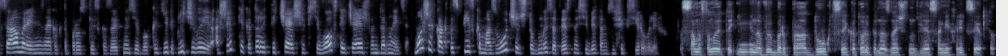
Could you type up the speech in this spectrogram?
summary, я не знаю, как это по-русски сказать, ну, типа, какие-то ключевые ошибки, которые ты чаще всего встречаешь в интернете. Можешь их как-то списком озвучить, чтобы мы, соответственно, себе там зафиксировали их? Самое основное – это именно выбор продукции, который предназначен для самих рецептов.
